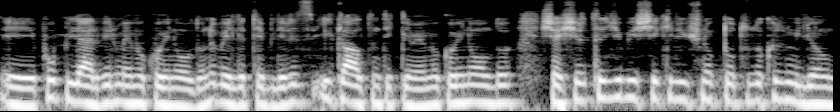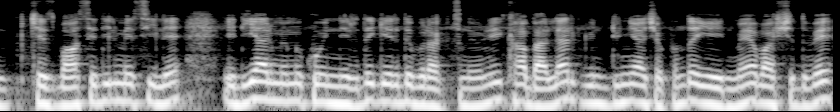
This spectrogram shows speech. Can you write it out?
e, popüler bir meme coin olduğunu belirtebiliriz. İlk altın tikli meme coin oldu. Şaşırtıcı bir şekilde 3.39 milyon kez bahsedilmesiyle e, diğer meme coinleri de geride bıraktığına yönelik haberler dünya çapında yayılmaya başladı ve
